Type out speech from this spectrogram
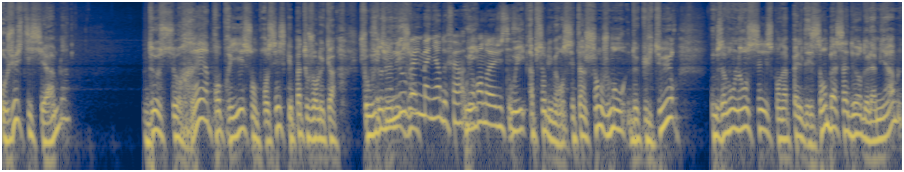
aux justiciables de se réapproprier son procès, ce qui n'est pas toujours le cas. Je vous donner un exemple. C'est une nouvelle manière de faire, de rendre la justice. Oui, absolument. C'est un changement de culture. Nous avons lancé ce qu'on appelle des ambassadeurs de l'amiable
